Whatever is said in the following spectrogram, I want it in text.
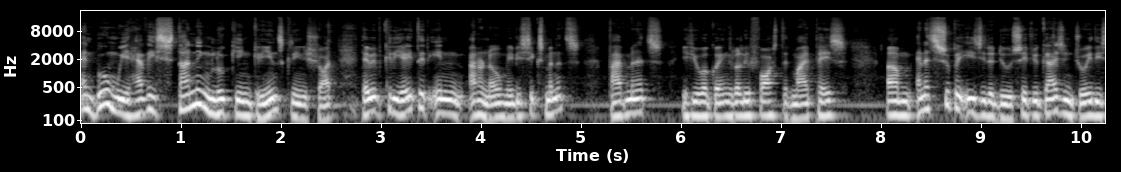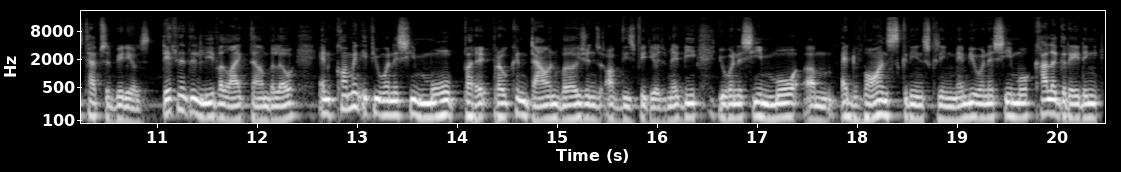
and boom we have a stunning looking green screen shot that we've created in I don't know maybe six minutes five minutes if you were going really fast at my pace. Um, and it's super easy to do. So if you guys enjoy these types of videos definitely leave a like down below and comment if you want to see more broken down versions of these videos. Maybe you want to see more um, advanced green screen. Maybe you want to see more color grading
